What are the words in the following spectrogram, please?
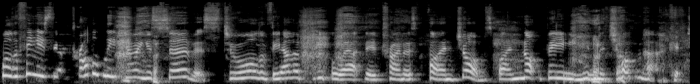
Well, the thing is, they're probably doing a service to all of the other people out there trying to find jobs by not being in the job market.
